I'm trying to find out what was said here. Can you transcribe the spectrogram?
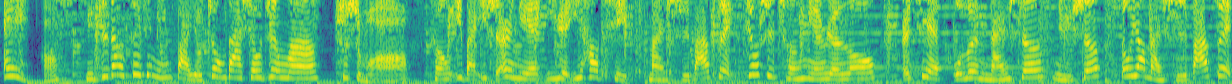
哎啊，你知道最近民法有重大修正吗？是什么啊？从一百一十二年一月一号起，满十八岁就是成年人喽。而且无论男生女生都要满十八岁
